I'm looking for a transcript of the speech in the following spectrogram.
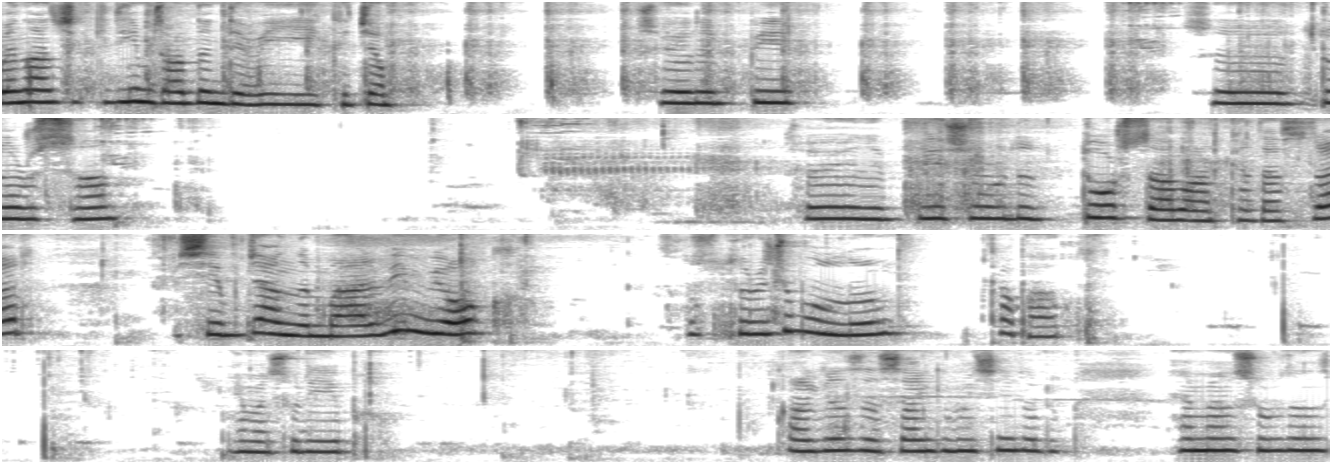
Ben azıcık gideyim zaten deveyi yıkacağım. Şöyle bir şöyle dursam. Şöyle bir şurada dursam arkadaşlar. Bir şey yapacağım da mermim yok. Susturucu buldum. Kapat. Hemen şuraya yap. Arkadaşlar sanki bir şey gördüm. Hemen şuradan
